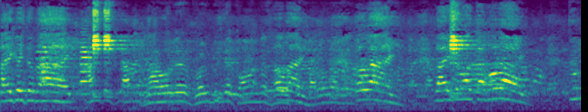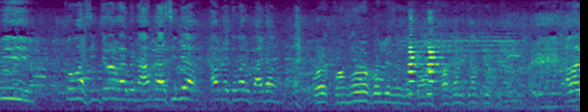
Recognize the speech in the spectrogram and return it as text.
ভাই কইতো ভাই, আমি তো আমরা না হলে গরিবিতে কমান্ডার ও সারা ভাই। ভালো লাগে। ও ভাই। ভাই বলতাম ও ভাই। তুমি তোমার চিন্তা করা লাগবে না আমরা আছি না আমরা তোমার পাঠাম। ওরা কনফার্ম করলে আমার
